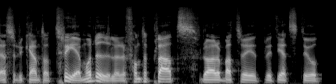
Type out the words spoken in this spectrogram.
alltså du kan inte ha tre moduler, det får inte plats. Då hade batteriet blivit jättestort.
